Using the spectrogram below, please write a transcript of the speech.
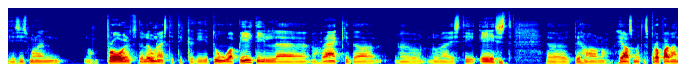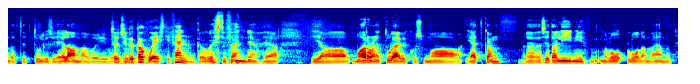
ja siis ma olen noh, proovinud seda Lõuna-Eestit ikkagi tuua pildile, noh, rääkida Lõuna-Eesti eest, teha noh, heas mõttes propagandat, et tulge siia elama või, või. sa oled sihuke Kagu-Eesti fänn. Kagu-Eesti fänn jah, ja, ja, ja ma arvan, et tulevikus ma jätkan äh, seda liini, ma loo-, loodan vähemalt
